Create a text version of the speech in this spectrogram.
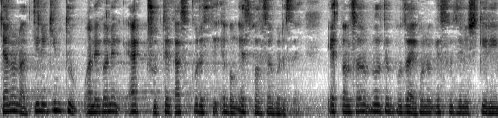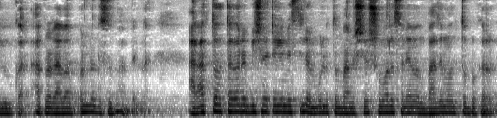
কেননা তিনি কিন্তু অনেক অনেক এক সূত্রে কাজ করেছে এবং স্পন্সর করেছে। স্পন্সর বলতে বোঝায় কোনো কিছু জিনিসকে রিভিউ করা। আপনারা আবার অন্য কিছু ভাববেন না। আর আত্মহত্যা করার বিষয়টা এনেছিল মূলত মানুষের সমালোচনা এবং বাজে মন্তব্য কারণে।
